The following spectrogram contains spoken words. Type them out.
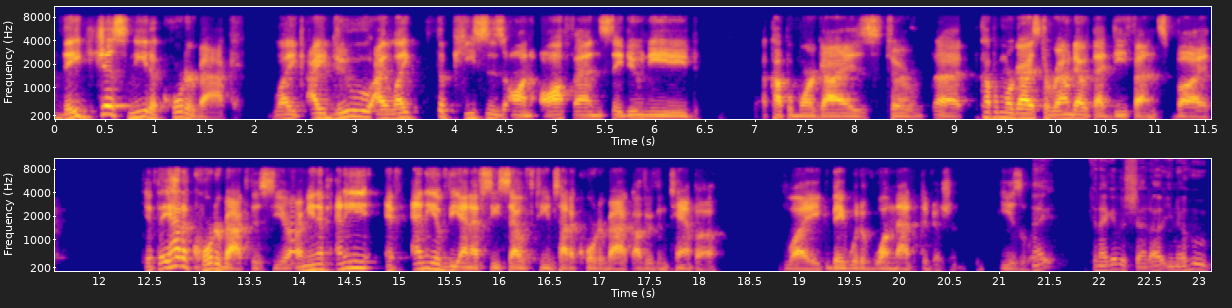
they just need a quarterback. Like I do, I like the pieces on offense. They do need a couple more guys to uh, a couple more guys to round out that defense. But if they had a quarterback this year, I mean, if any if any of the NFC South teams had a quarterback other than Tampa, like they would have won that division Can easily. I, can I give a shout out? You know who?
